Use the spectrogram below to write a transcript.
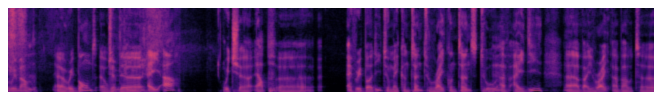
rebound. uh, rebound uh, with the AR, which uh, help uh, everybody to make content, to write content, to Mhm. have idea uh, by write about uh,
